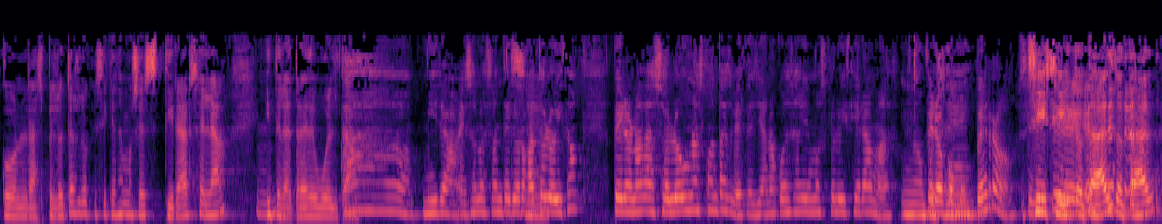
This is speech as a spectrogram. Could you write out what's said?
con las pelotas lo que sí que hacemos es tirársela y te la trae de vuelta. Ah, mira, eso nuestro anterior gato lo hizo, pero nada, solo unas cuantas veces. Ya no conseguimos que lo hiciera más. No, pero pues, como un perro. Sí, sí, total, total.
